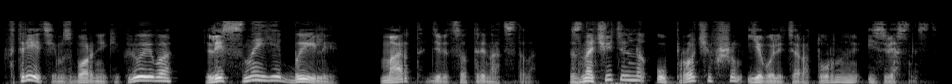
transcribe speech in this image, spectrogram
в третьем сборнике Клюева «Лесные были» март 913 значительно упрочившим его литературную известность.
